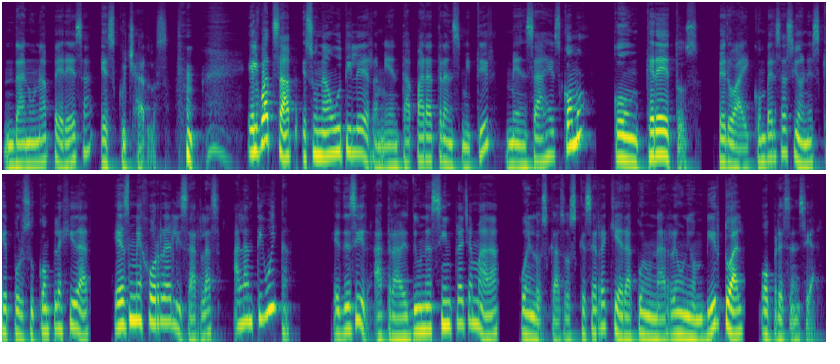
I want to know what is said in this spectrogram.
dan una pereza escucharlos. El WhatsApp es una útil herramienta para transmitir mensajes como concretos, pero hay conversaciones que por su complejidad es mejor realizarlas a la antigüita es decir, a través de una simple llamada o en los casos que se requiera con una reunión virtual o presencial.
